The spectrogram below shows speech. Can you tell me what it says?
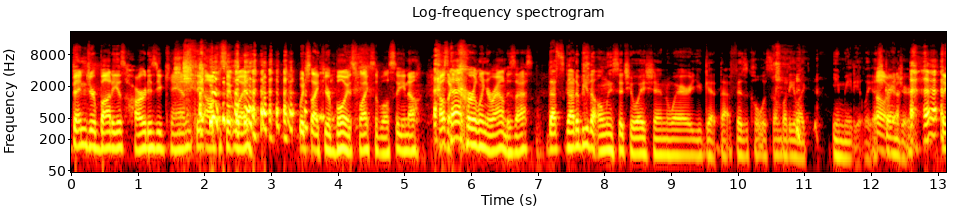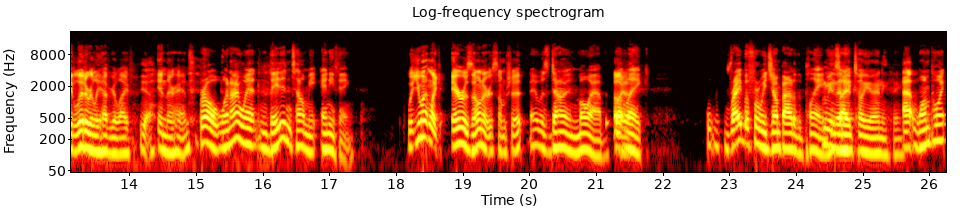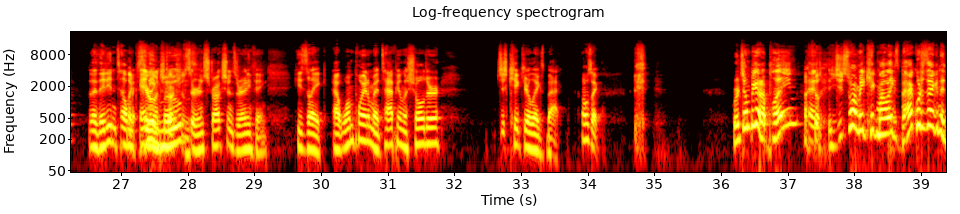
bend your body as hard as you can the opposite way, which like your boy is flexible, so you know I was like curling around his ass. That's got to be the only situation where you get that physical with somebody like immediately, a Oh, yeah. stranger. They literally have your life Yeah. in their hands. Bro, when I went, they didn't tell me anything. Well, you went like Arizona or some shit. It was down in Moab. Oh, But yeah. like right before we jump out of the I plane, mean, he's they like, didn't tell you anything. at one point, they didn't tell Like me zero any moves instructions. or instructions or anything. He's like, at one point, I'm going to tap you on the shoulder, just kick your legs back. I was like, we're jumping out of a plane? And you just want me to kick my legs back? What is that going to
